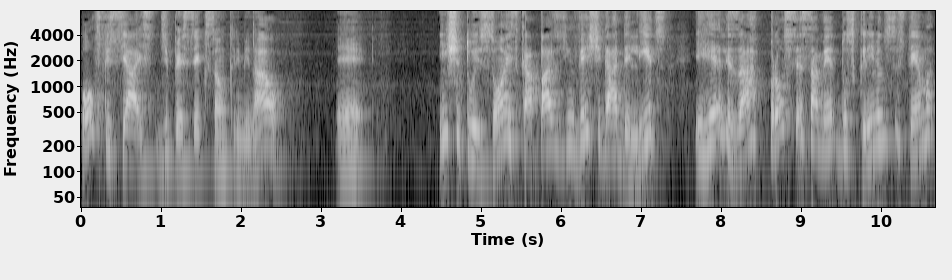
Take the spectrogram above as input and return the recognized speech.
oficiais de persecução criminal, é, instituições capazes de investigar delitos e realizar processamento dos crimes no sistema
